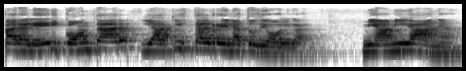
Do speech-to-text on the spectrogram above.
para leer y contar. Y aquí está el relato de Olga, mi amiga Ana.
